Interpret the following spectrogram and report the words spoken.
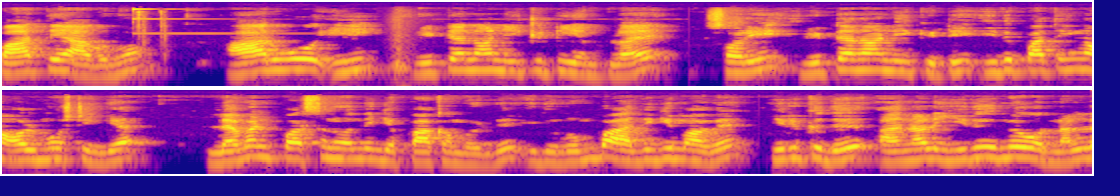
பார்த்தே ஆகணும். ROE return on equity employ sorry return on equity இது பார்த்தீங்கன்னா ஆல்மோஸ்ட் இங்கே லெவன் பர்சன்ட் வந்து இங்கே பார்க்க முடியுது இது ரொம்ப அதிகமாகவே இருக்குது. அதனால் இதுவுமே ஒரு நல்ல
